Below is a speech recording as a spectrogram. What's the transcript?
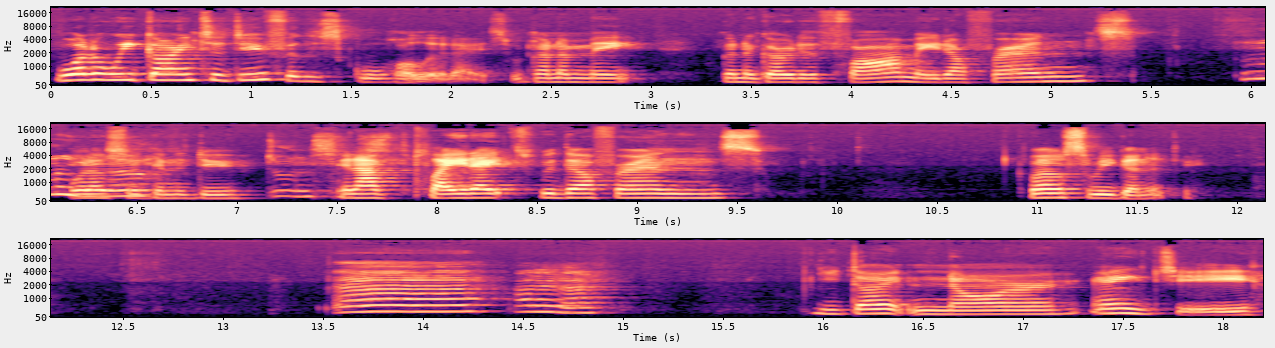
What are we going to do for the school holidays? We're gonna meet. We're gonna go to the farm, meet our friends. What else are we gonna do? Doing Gonna have play dates with our friends. What else are we gonna do? Uh, I don't know. You don't know. AG.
